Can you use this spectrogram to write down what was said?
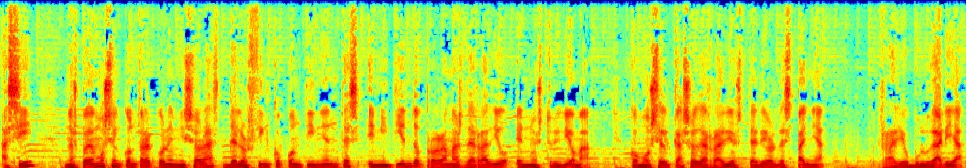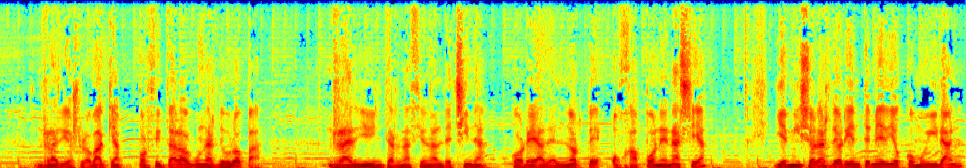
Así, nos podemos encontrar con emisoras de los cinco continentes emitiendo programas de radio en nuestro idioma, como es el caso de Radio Exterior de España, Radio Bulgaria, Radio Eslovaquia, por citar algunas de Europa, Radio Internacional de China, Corea del Norte o Japón en Asia, y emisoras de Oriente Medio como Irán,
